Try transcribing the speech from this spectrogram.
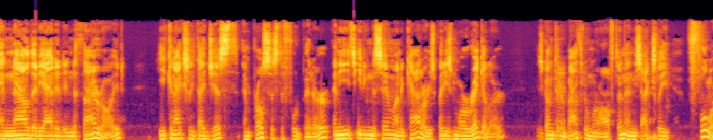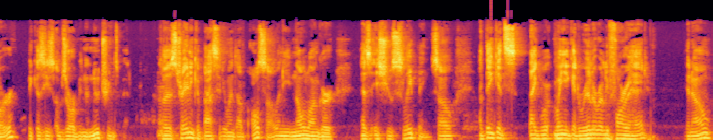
And now that he added in the thyroid, he can actually digest and process the food better, and he's eating the same amount of calories, but he's more regular. He's going to the hmm. bathroom more often, and he's actually fuller because he's absorbing the nutrients better. So hmm. his training capacity went up also, and he no longer has issues sleeping. So I think it's like when you get really, really far ahead, you know,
